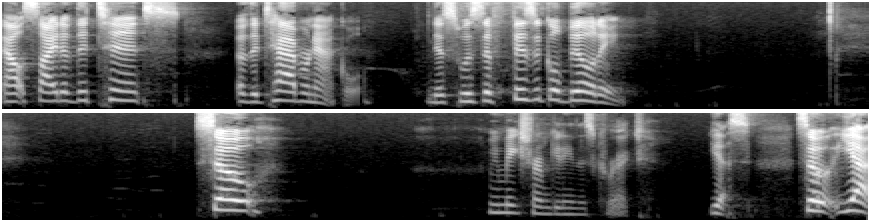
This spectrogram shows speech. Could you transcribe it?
outside of the tents of the tabernacle. This was the physical building. So, let me make sure I'm getting this correct. Yes. So yeah,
